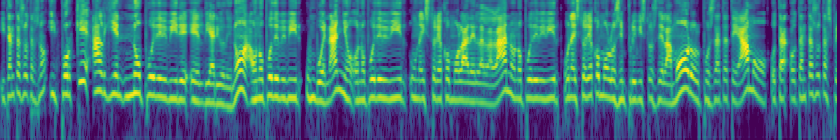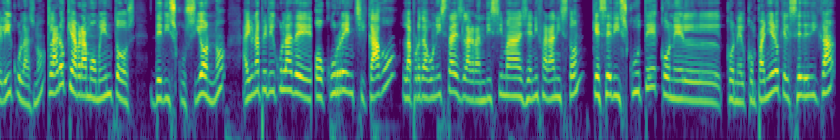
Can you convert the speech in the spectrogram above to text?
y, tantas otras, ¿no? ¿Y por qué alguien no puede vivir el diario de Noah? O no puede vivir un buen año, o no puede vivir una historia como la de La La o no puede vivir una historia como Los imprevistos del amor, o el Postdata Te Amo, o, o tantas otras películas ¿no? Claro que habrá momentos de discusión, ¿no? Hay una película de Ocurre en Chicago, la protagonista es la grandísima Jennifer Aniston, que se discute con el, con el compañero que él se dedica,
